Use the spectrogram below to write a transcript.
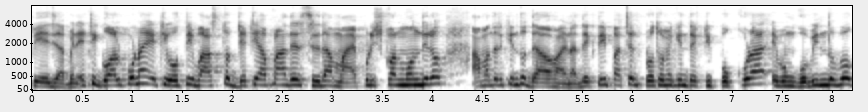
পেয়ে যাবেন। এটি গল্প নয়, এটি অতি বাস্তব, যেটি আপনাদের শ্রীধাম মায়াপুর ইস্কন মন্দিরেও আমাদের কিন্তু দেওয়া হয় না। দেখতেই পাচ্ছেন, প্রথমে কিন্তু একটি পকোড়া এবং গোবিন্দভোগ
